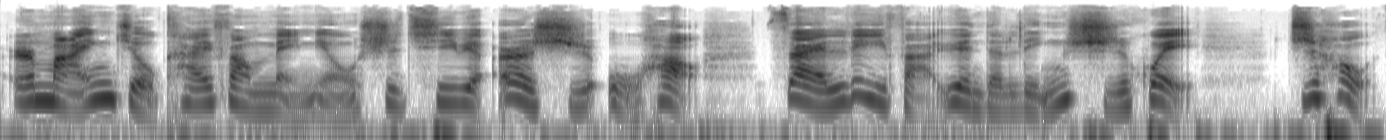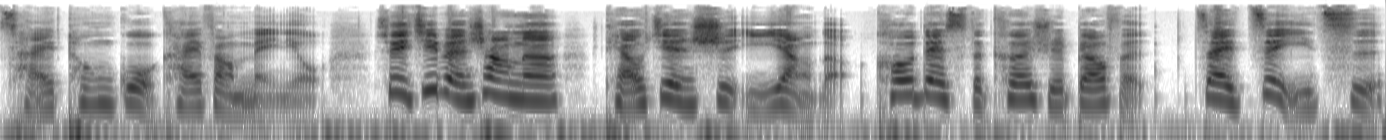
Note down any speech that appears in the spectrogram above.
而马英九开放美牛是七月二十五号在立法院的临时会之后才通过开放美牛，所以基本上呢，条件是一样的。Codex 的科学标准在这一次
